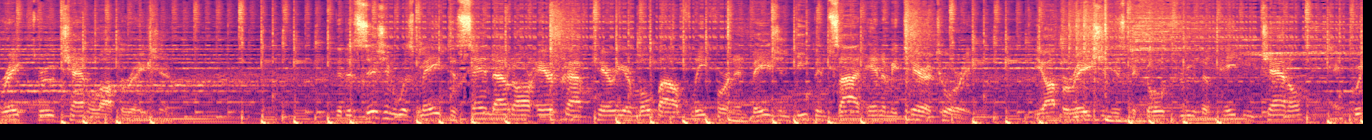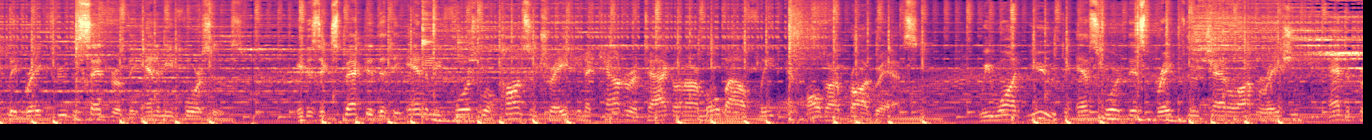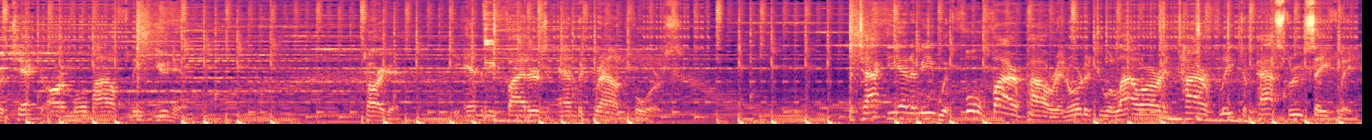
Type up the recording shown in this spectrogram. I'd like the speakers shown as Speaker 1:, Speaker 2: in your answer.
Speaker 1: breakthrough channel operation. The decision was made to send out our aircraft carrier mobile fleet for an invasion deep inside enemy territory. The operation is to go through the Payton Channel and quickly break through the center of the enemy forces. It is expected that the enemy force will concentrate in a counterattack on our mobile fleet and halt our progress. We want you to escort this breakthrough channel operation and to protect our mobile fleet unit. Target, the enemy fighters and the ground force. Attack the enemy with full firepower in order to allow our entire fleet to pass through safely.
